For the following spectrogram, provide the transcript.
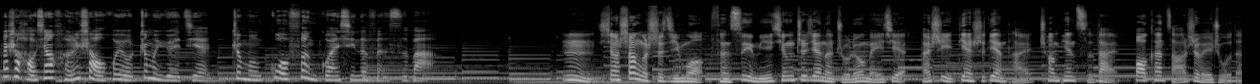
但是好像很少会有这么越界、这么过分关心的粉丝吧。嗯，像上个世纪末，粉丝与明星之间的主流媒介还是以电视、电台、唱片、磁带、报刊、杂志为主的，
